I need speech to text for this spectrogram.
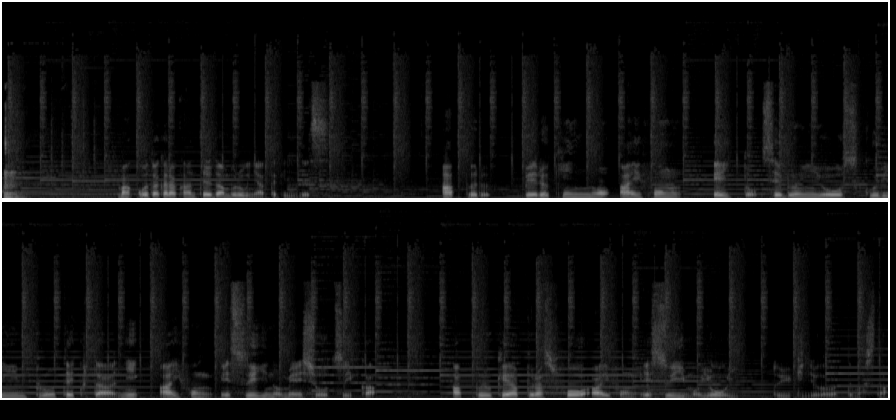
マックお宝鑑定団ブログにあった記事です。アップル、ベルキンの iPhone8 7用スクリーンプロテクターに iPhone SE の名称を追加。Apple Care Plus for iPhone SE も用意という記事が上がってました。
